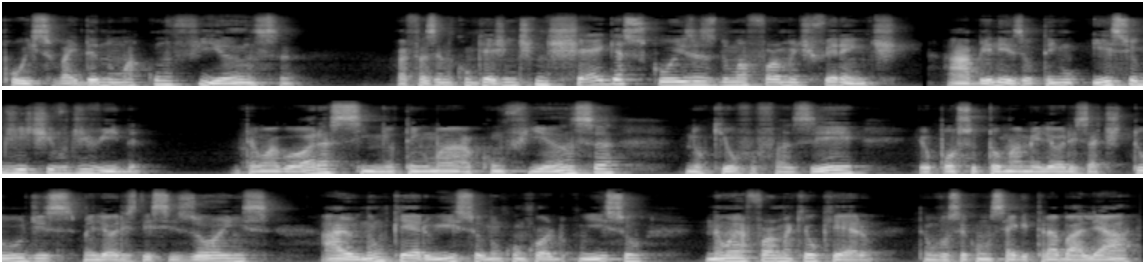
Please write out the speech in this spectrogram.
pô, isso vai dando uma confiança. vai fazendo com que a gente enxergue as coisas de uma forma diferente. Ah, beleza, eu tenho esse objetivo de vida. Então agora sim, eu tenho uma confiança no que eu vou fazer, eu posso tomar melhores atitudes, melhores decisões. Ah, eu não quero isso, eu não concordo com isso, não é a forma que eu quero. Então você consegue trabalhar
